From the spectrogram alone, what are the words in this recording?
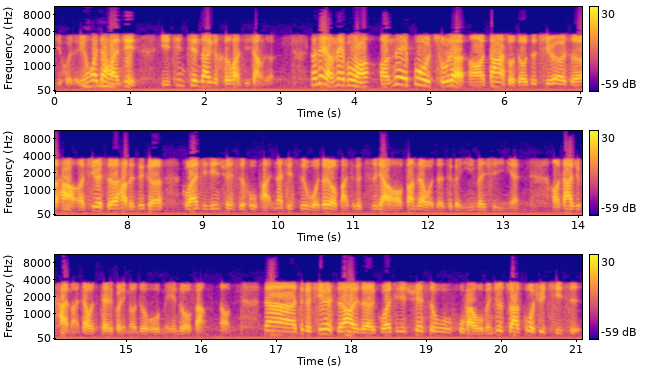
机会的，因为外在环境已经见到一个和缓迹象了。那再讲内部哦，哦，内部除了哦，大家所熟知七月二十二号，呃，七月十二号的这个国安基金宣誓护盘，那其实我都有把这个资料哦放在我的这个影音分析里面，哦，大家去看嘛，在我的 Telegram 里面我都我每天都有放哦。那这个七月十二号的国安基金宣誓护护盘，我们就抓过去七次。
